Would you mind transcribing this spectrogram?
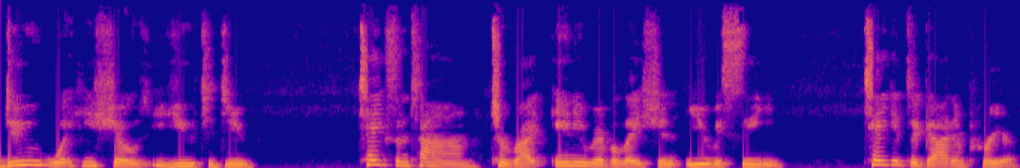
Do what He shows you to do. Take some time to write any revelation you receive. Take it to God in prayer.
